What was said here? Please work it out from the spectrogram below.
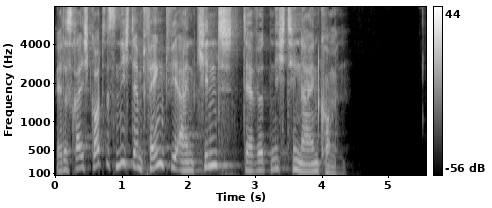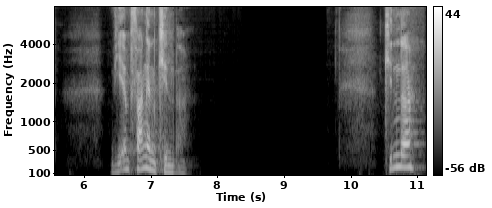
Wer das Reich Gottes nicht empfängt wie ein Kind, der wird nicht hineinkommen. Wie empfangen Kinder? Kinder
